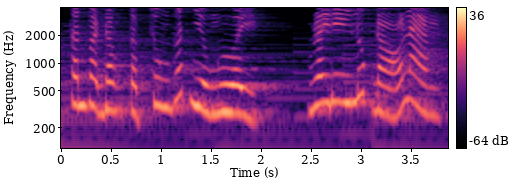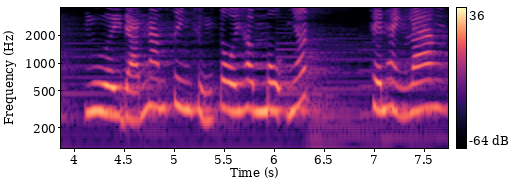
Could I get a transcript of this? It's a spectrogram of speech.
Sân vận động tập trung rất nhiều người. Grady lúc đó là người đám nam sinh chúng tôi hâm mộ nhất. Trên hành lang,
